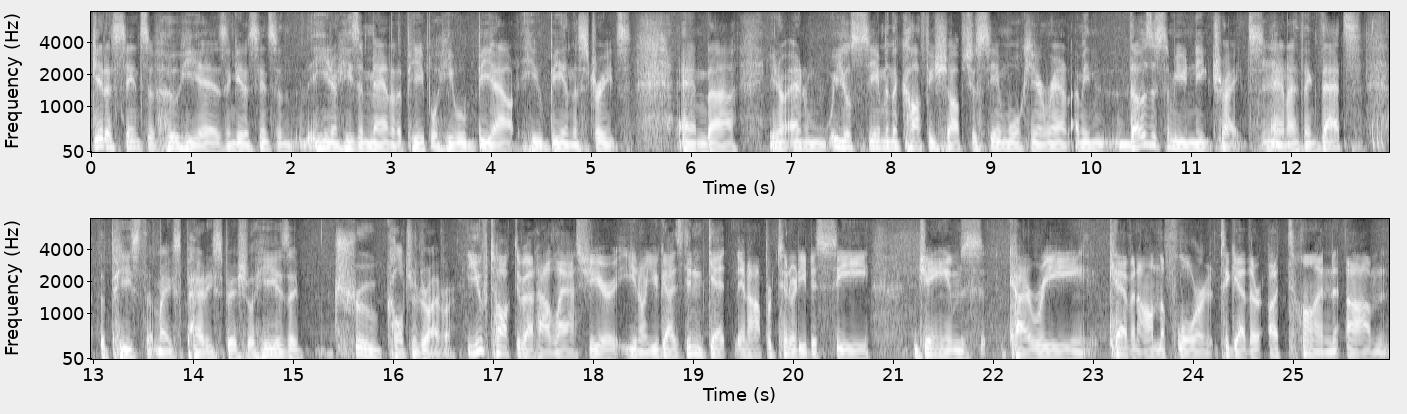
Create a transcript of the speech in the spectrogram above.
get a sense of who he is and get a sense of, you know, he's a man of the people. He will be out, he'll be in the streets. And, uh, you know, and you'll see him in the coffee shops, you'll see him walking around. I mean, those are some unique traits. And I think that's the piece that makes Patty special. He is a true culture driver. You've talked about how last year, you know, you guys didn't get an opportunity to see James, Kyrie, Kevin on the floor together a ton, um,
